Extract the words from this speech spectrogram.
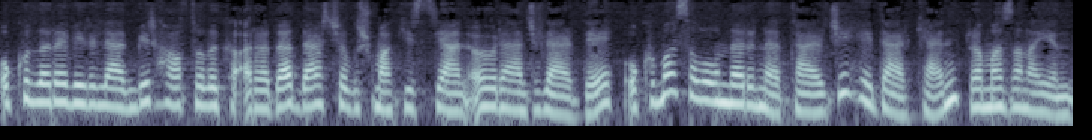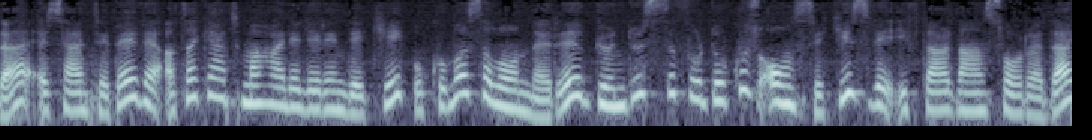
Okullara verilen bir haftalık arada ders çalışmak isteyen öğrenciler de okuma salonlarını tercih ederken Ramazan ayında Esentepe ve Atakent mahallelerindeki okuma salonları gündüz 09.18 ve iftardan sonra da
